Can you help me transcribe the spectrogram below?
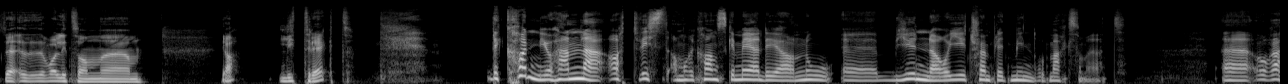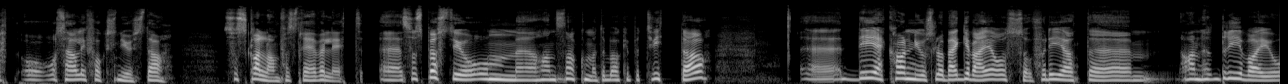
Så det, det var litt sånn uh, Ja, litt tregt. Det kan jo hende at hvis amerikanske medier nå eh, begynner å gi Trump litt mindre oppmerksomhet, eh, og, rett, og, og særlig Fox News, da, så skal han få streve litt. Eh, så spørs det jo om eh, han snart kommer tilbake på Twitter. Eh, det kan jo slå begge veier også, fordi at eh, han driver jo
